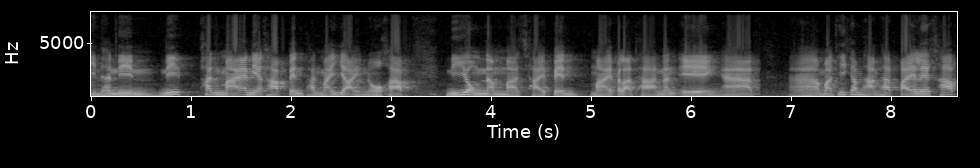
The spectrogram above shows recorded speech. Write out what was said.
อินทนินนี่พันไม้อันนี้ครับเป็นพันไม้ใหญ่เนาะครับ นิยมนำมาใช้เป็นไม้ประธานนั่นเองอ่าอ่ามาที่คำถามถัดไปเลยครับ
